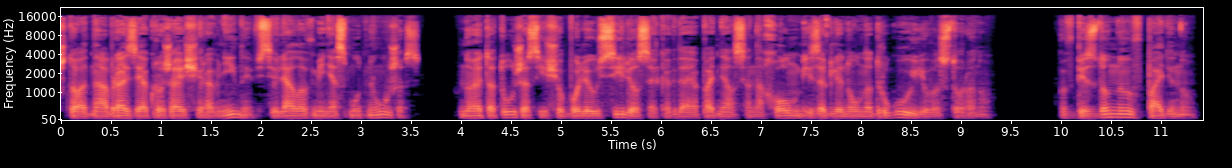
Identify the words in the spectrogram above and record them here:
что однообразие окружающей равнины вселяло в меня смутный ужас. Но этот ужас еще более усилился, когда я поднялся на холм и заглянул на другую его сторону. В бездонную впадину,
